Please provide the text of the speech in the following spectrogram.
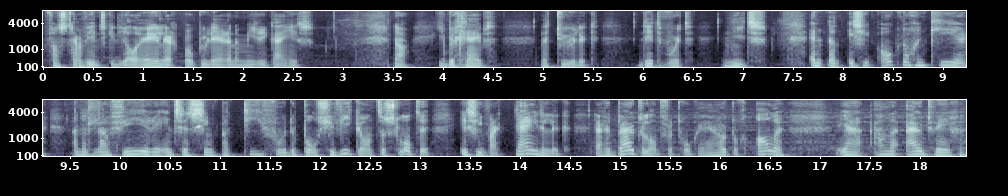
van Stravinsky, die al heel erg populair in Amerika is. Nou, je begrijpt natuurlijk, dit wordt niets. En dan is hij ook nog een keer aan het laveren in zijn sympathie voor de Bolsjewieken. Want tenslotte is hij maar tijdelijk naar het buitenland vertrokken. Hij houdt toch alle, ja, alle uitwegen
